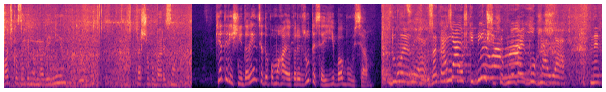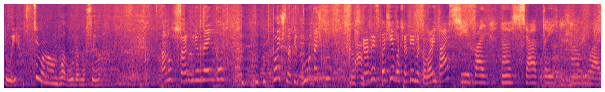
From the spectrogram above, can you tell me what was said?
батько загинув на війні 1 березня. П'ятирічній Даринці допомагає перевзутися її бабуся. Думаю, закажу трошки більше, щоб, не дай Бог, не той. Ці вона он два роки носила. А ну, встань рівненько. Точно під курточку. Скажи спасибо, Святий Миколай. Спасибо, святий Миколай.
